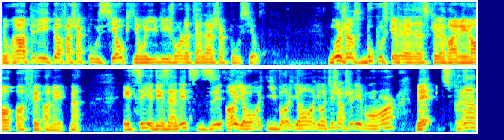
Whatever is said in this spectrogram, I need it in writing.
ils ont rempli les coffres à chaque position, puis ils ont eu des joueurs de talent à chaque position. Moi, j'aime beaucoup ce que, ce que le Vert et Or a fait, honnêtement. Et tu sais, il y a des années, tu te dis, ah, ils, ont, ils, ont, ils, ont, été chercher des bons joueurs, mais tu prends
